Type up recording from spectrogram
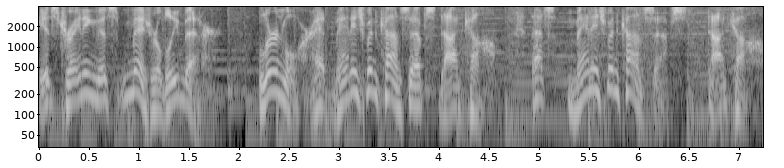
it's training that's measurably better. Learn more at managementconcepts.com. That's managementconcepts.com.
